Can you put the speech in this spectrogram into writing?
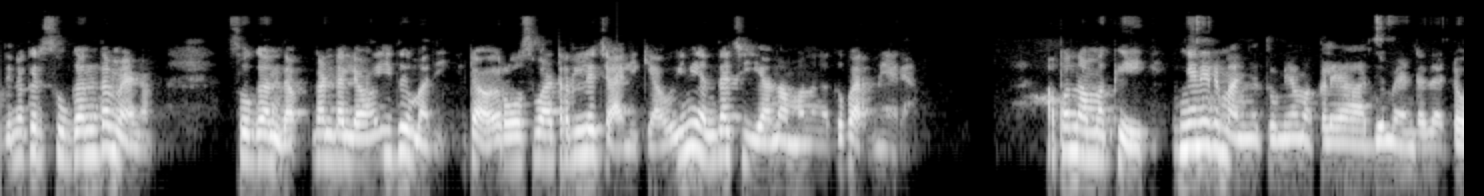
ഇതിനൊക്കെ ഒരു സുഗന്ധം വേണം. സുഗന്ധം. കണ്ടല്ലോ? ഇത് മതി. കേട്ടോ. റോസ് വാട്ടറിൽ ചാലിക്കാവൂ. ഇനി എന്താ ചെയ്യാന്ന് അമ്മ നിങ്ങൾക്ക് പറഞ്ഞുതരാം. അപ്പൊ നമുക്ക് ഇങ്ങനെ ഒരു മഞ്ഞത്തുണിയാ മക്കളെ ആദ്യം വേണ്ടത് കേട്ടോ.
